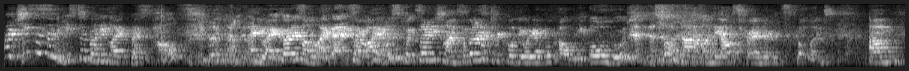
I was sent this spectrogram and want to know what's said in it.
are Jesus and Easter Bunny like best pals? anyway, it goes on like that. So I have listened to it so many times, so when I have to record the audiobook, I'll be all good on, on the Alice Miranda in Scotland. Um,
